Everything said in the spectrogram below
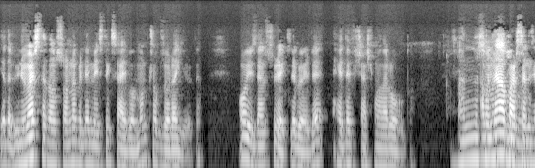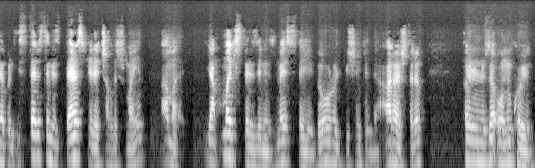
ya da üniversiteden sonra bile meslek sahibi olmam çok zora girdi. O yüzden sürekli böyle hedef şaşmaları oldu. Ben de Ama ne şey yaparsanız yapın. İsterseniz ders bile çalışmayın. Ama yapmak istediğiniz mesleği doğru bir şekilde araştırıp önünüze onu koyun.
